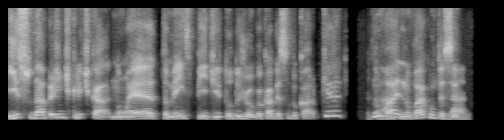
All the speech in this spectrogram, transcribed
isso dá pra gente criticar. Não é também pedir todo jogo a cabeça do cara, porque Exato. não vai, não vai acontecer. Exato.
